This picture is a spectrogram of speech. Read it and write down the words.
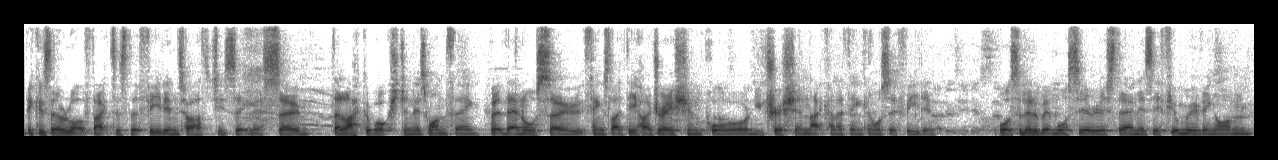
because there are a lot of factors that feed into altitude sickness. So the lack of oxygen is one thing, but then also things like dehydration, poor nutrition, that kind of thing can also feed in. What's a little bit more serious then is if you're moving on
